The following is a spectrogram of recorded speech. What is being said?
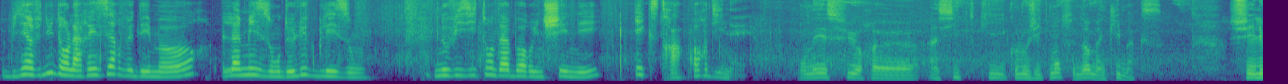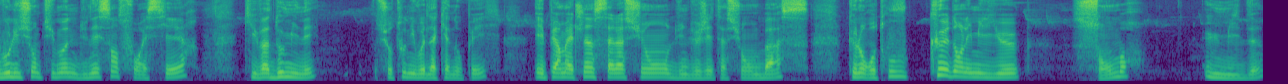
Bienvenue dans la réserve des morts, la maison de Luc Blaison. Nous visitons d'abord une chaînée extraordinaire. On est sur euh, un site qui écologiquement se nomme un climax. C'est l'évolution optimum d'une essence forestière qui va dominer, surtout au niveau de la canopée, et permettre l'installation d'une végétation basse que l'on retrouve que dans les milieux sombres, humides.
